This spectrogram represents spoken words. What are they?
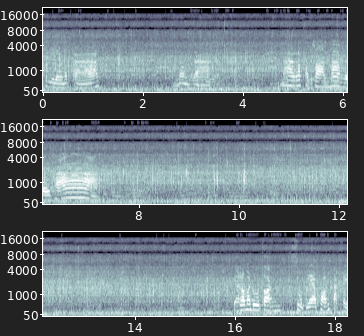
ที่เลยนะคะน้องจ๋าน่ารับประทานมากเลยค่ะเดี๋ยวเรามาดูตอนสุกแล้วพร้อมตักใส่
